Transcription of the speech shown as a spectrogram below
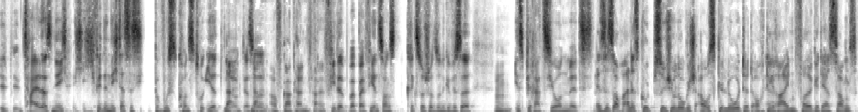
ich teile das nicht. Ich, ich finde nicht, dass es bewusst konstruiert wirkt. Nein, also nein, auf gar keinen Fall. Viele, bei, bei vielen Songs kriegst du schon so eine gewisse hm. Inspiration mit. Es ist auch alles gut psychologisch ausgelotet, auch die Reihenfolge der Songs.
